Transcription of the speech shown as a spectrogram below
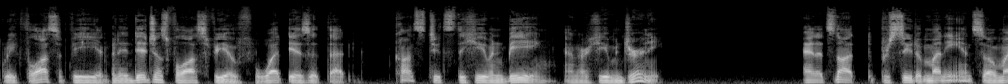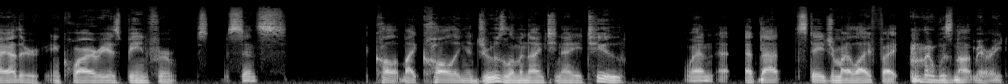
Greek philosophy and an indigenous philosophy of what is it that constitutes the human being and our human journey. And it's not the pursuit of money. And so my other inquiry has been for since I call it my calling in Jerusalem in 1992, when at that stage of my life, I, I was not married.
